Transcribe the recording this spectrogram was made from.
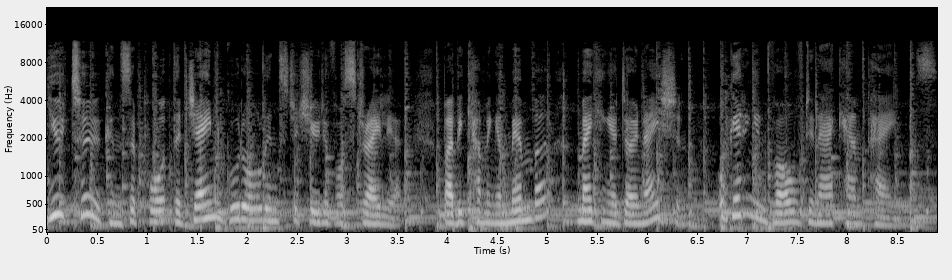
You too can support the Jane Goodall Institute of Australia by becoming a member, making a donation, or getting involved in our campaigns.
